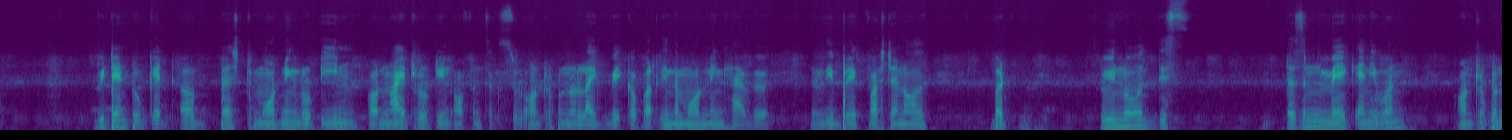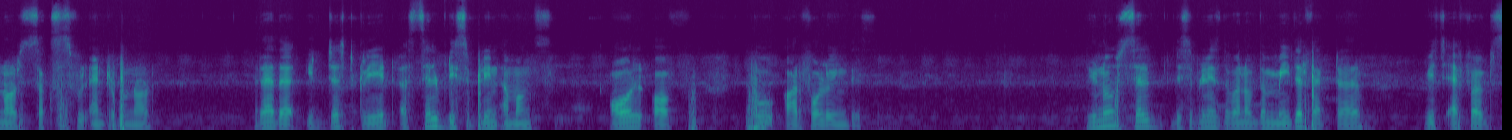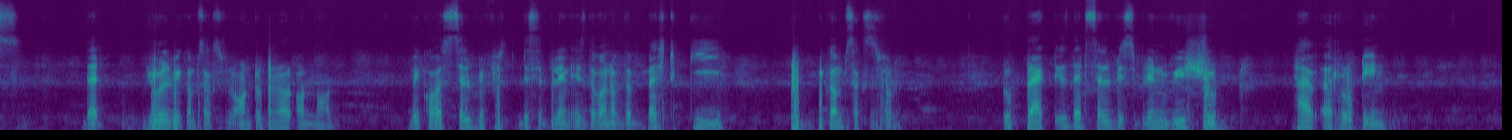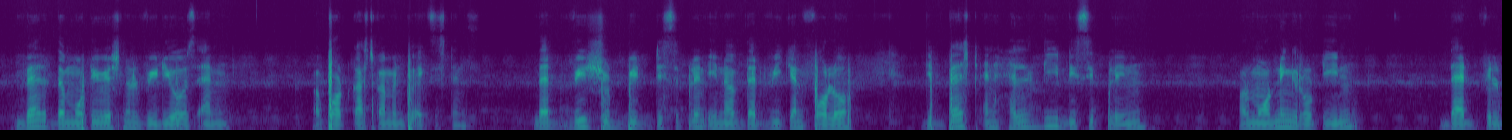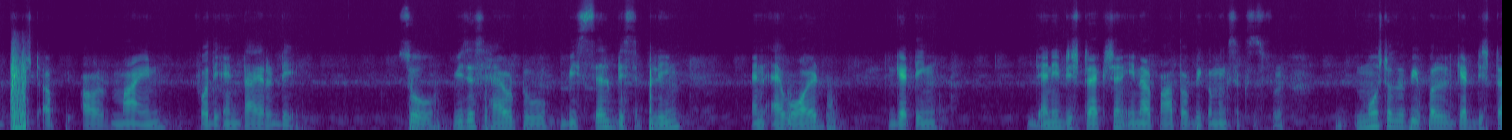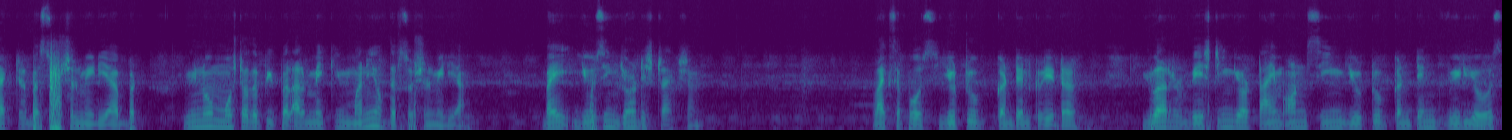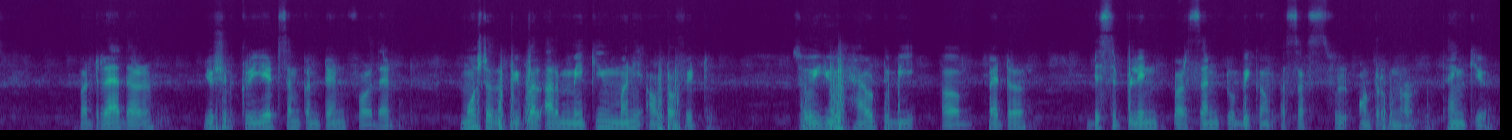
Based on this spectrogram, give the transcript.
we tend to get a best morning routine or night routine. Of a successful entrepreneur like wake up early in the morning have a healthy breakfast and all. But do you know this doesn't make anyone entrepreneur successful entrepreneur? Rather it just create a self discipline amongst all of who are following this you know self discipline is the one of the major factor which affects that you will become successful entrepreneur or not. Because self discipline is the one of the best key to become successful. To practice that self discipline we should have a routine where the motivational videos and a podcast come into existence. That we should be disciplined enough that we can follow the best and healthy discipline or morning routine that will boost up our mind for the entire day. So we just have to be self disciplined and avoid getting any distraction in our path of becoming successful. Most of the people get distracted by social media but you know most of the people are making money of their social media by using your distraction like suppose youtube content creator you are wasting your time on seeing youtube content videos but rather you should create some content for that. Most of the people are making money out of it. So you have to be a better disciplined person to become a successful entrepreneur. Thank you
